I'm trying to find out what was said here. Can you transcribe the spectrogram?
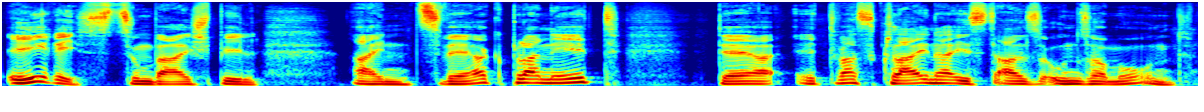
Eris zum Beispiel, ein Zwergplanet, der etwas kleiner ist als unser Mond.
